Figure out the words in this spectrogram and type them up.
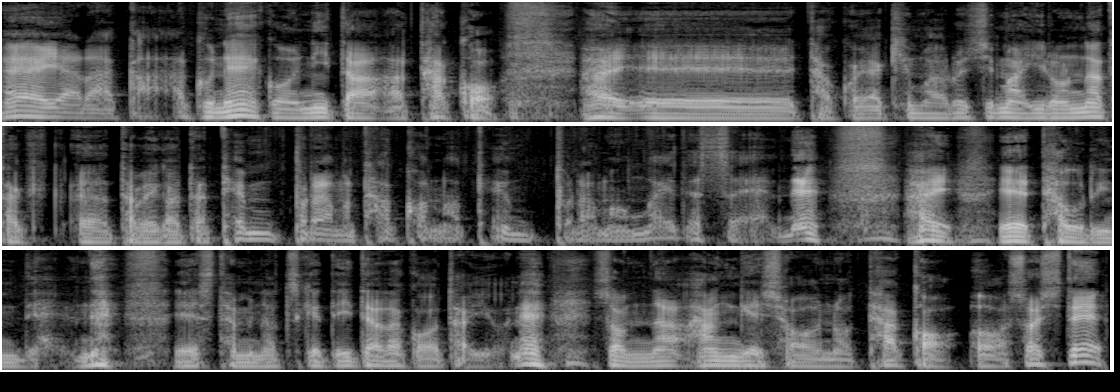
えー柔らかくね、こう煮たタコ。はい、えーたこ焼きもあるし、まあいろんなた食べ方、天ぷらもタコこの天ぷらもうまいです。ね。はい、えー、タウリンでね、えスタミナつけていただこうというねそんな半夏生のタコ。そして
